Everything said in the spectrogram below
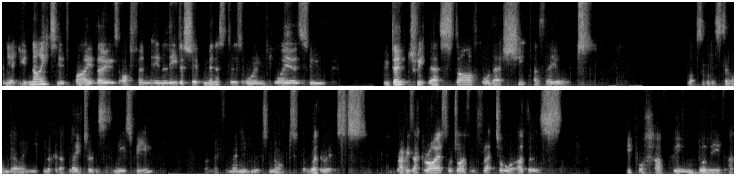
and yet united by those often in leadership, ministers or employers who, who don't treat their staff or their sheep as they ought. Lots of it is still ongoing. You can look at that later. This is news for you. I don't know for many of you it's not, but whether it's Ravi Zacharias or Jonathan Fletcher or others, people have been bullied and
